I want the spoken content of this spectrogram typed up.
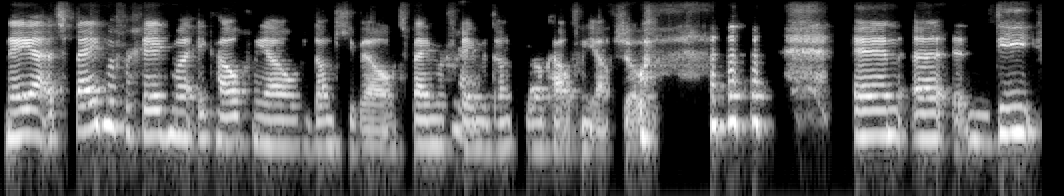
Nee, ja, het spijt me, vergeef me, ik hou van jou, dank je wel. Het spijt me, vergeef me, dank je wel, ik hou van jou, zo. en uh, die,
